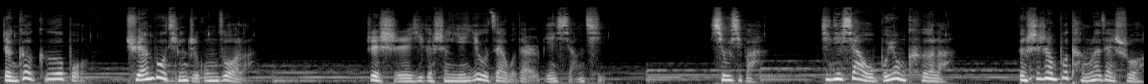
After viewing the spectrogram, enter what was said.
整个胳膊全部停止工作了。这时，一个声音又在我的耳边响起：“休息吧，今天下午不用磕了，等身上不疼了再说。”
